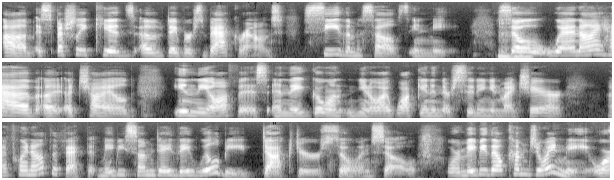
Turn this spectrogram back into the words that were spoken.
Um, especially kids of diverse backgrounds, see themselves in me. So when I have a, a child in the office and they go on, you know, I walk in and they're sitting in my chair, I point out the fact that maybe someday they will be Dr. So and so, or maybe they'll come join me or,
